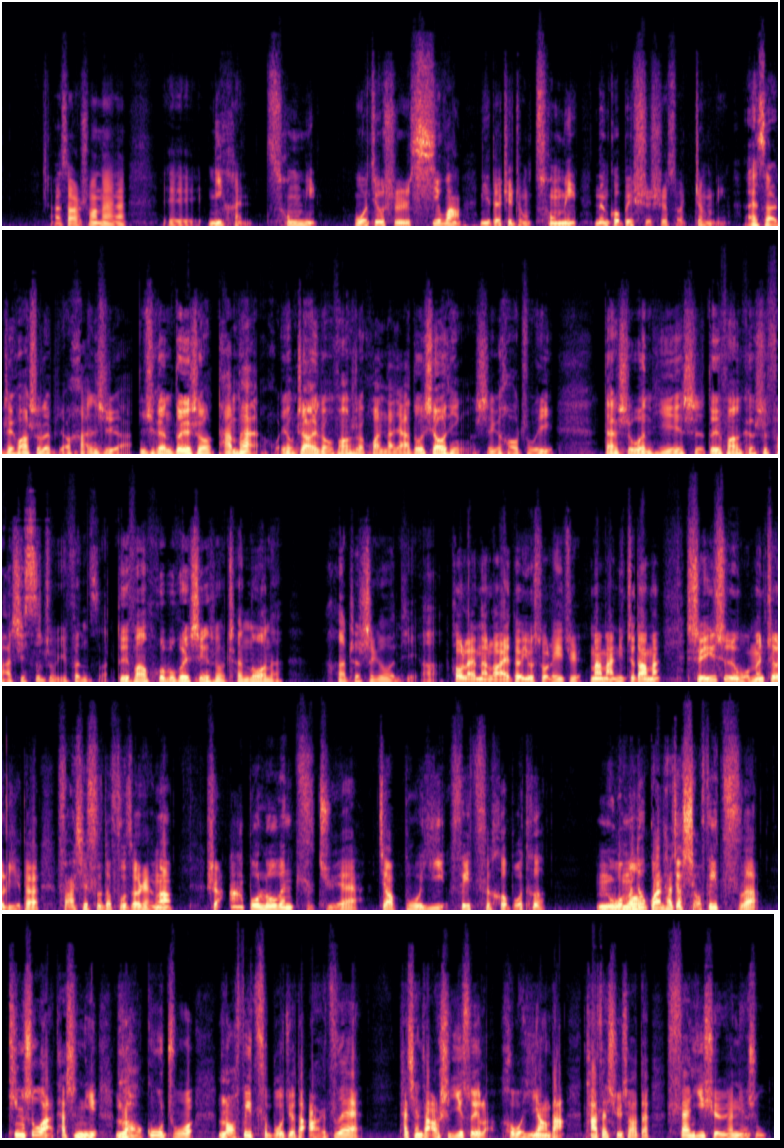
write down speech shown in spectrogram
埃塞尔说呢，呃，你很聪明。我就是希望你的这种聪明能够被事实所证明。艾斯尔这话说的比较含蓄啊，你去跟对手谈判，用这样一种方式换大家都消停是一个好主意。但是问题是，对方可是法西斯主义分子，对方会不会信守承诺呢？啊，这是个问题啊。后来呢，劳埃德又说了一句：“妈妈，你知道吗？谁是我们这里的法西斯的负责人啊？是阿波罗温子爵，叫博伊菲茨赫伯特。嗯，我们都管他叫小菲茨。”听说啊，他是你老雇主老菲茨伯爵的儿子哎，他现在二十一岁了，和我一样大。他在学校的三一学院念书。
